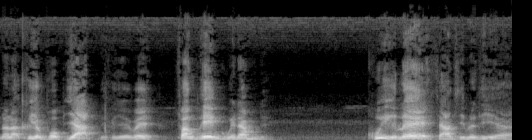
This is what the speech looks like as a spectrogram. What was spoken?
นั่นแหละคือยังพบญาตินี่เข้าใจไหมฟังเพลงกูไปนั่มเนี่ยคุยกันเลยสามสิบนาทีอะ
